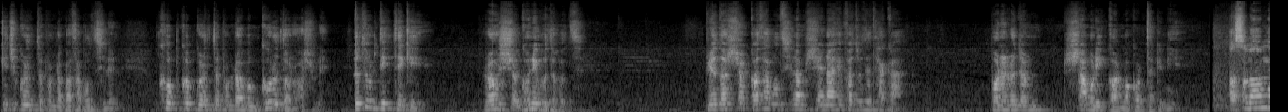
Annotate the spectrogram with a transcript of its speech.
কিছু গুরুত্বপূর্ণ কথা বলছিলেন। খুব খুব গুরুত্বপূর্ণ এবং গুরুতর আসলে। চতুর্দিক থেকে রহস্য ঘনীভূত হচ্ছে। প্রিয় দর্শক, কথা বলছিলাম সেনা হেফাজতে থাকা পনেরো জন সামরিক কর্মকর্তাকে নিয়ে। আসসালামু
